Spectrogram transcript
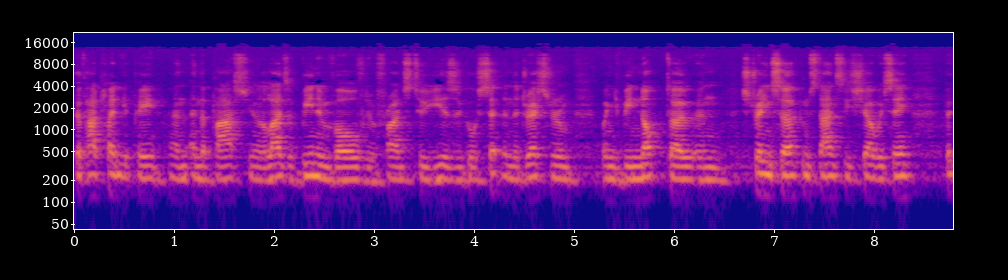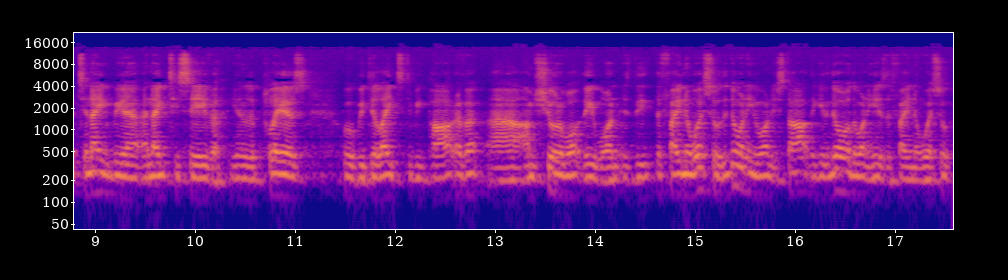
They've had plenty of pain in, in the past. You know, the lads have been involved in France two years ago, sitting in the dressing room when you've been knocked out in strange circumstances, shall we say. But tonight will be a, a night to savour. You know, the players will be delighted to be part of it. Uh, I'm sure what they want is the, the final whistle. They don't even want to start the game. They all they want to hear is the final whistle.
